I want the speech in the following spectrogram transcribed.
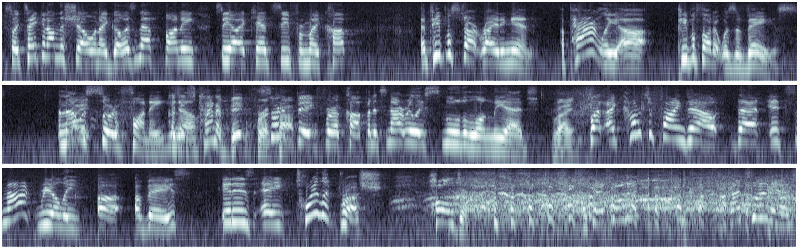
So I take it on the show and I go, isn't that funny? See how I can't see from my cup? And people start writing in. Apparently, uh, people thought it was a vase. And that was sort of funny, you Because know. it's kind of big for a sort cup. of big for a cup, and it's not really smooth along the edge. Right. But I come to find out that it's not really uh, a vase. It is a toilet brush holder. okay, Conan? That's what it is.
